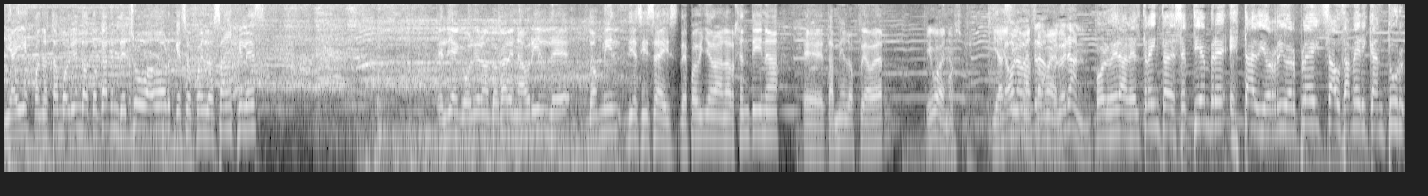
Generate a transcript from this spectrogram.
Y ahí es cuando están volviendo a tocar en The Troubadour, que eso fue en Los Ángeles. El día que volvieron a tocar en abril de 2016. Después vinieron a la Argentina, eh, también los fui a ver. Y bueno, y, Y, así ahora más o vendrán, menos. volverán. Volverán el 30 de septiembre, Estadio River Plate, South American Tour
